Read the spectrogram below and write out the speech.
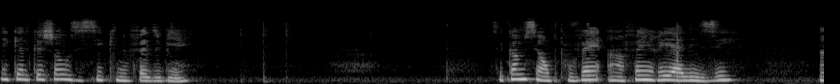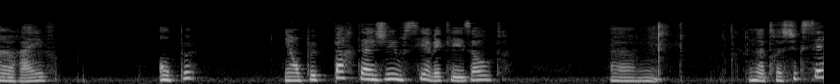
Il y a quelque chose ici qui nous fait du bien. C'est comme si on pouvait enfin réaliser un rêve. On peut. Et on peut partager aussi avec les autres euh, notre succès.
